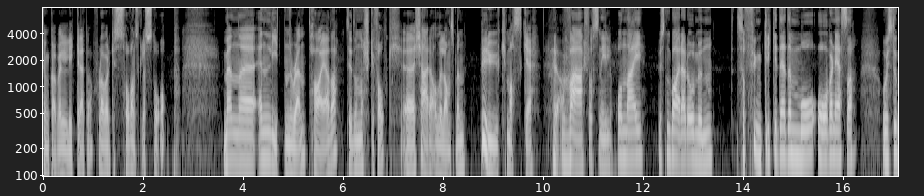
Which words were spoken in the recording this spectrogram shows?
funka vel like greit da, for da var det ikke så vanskelig å stå opp. Men eh, en liten rant har jeg da til det norske folk. Eh, kjære alle landsmenn, bruk maske. Ja. Vær så snill. Å nei, hvis den bare er over munnen, så funker ikke det. Den må over nesa. Og hvis du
